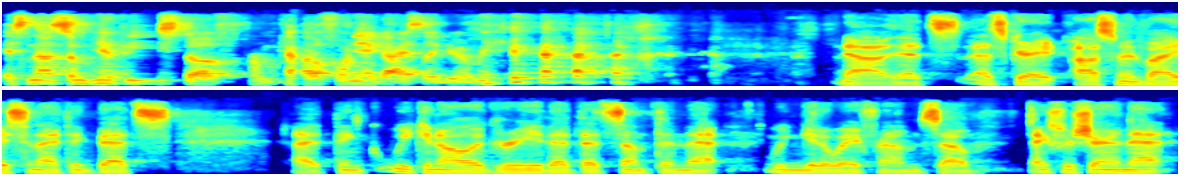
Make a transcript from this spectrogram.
it's not some hippie stuff from California guys like you and me. no, that's, that's great. Awesome advice. And I think that's, I think we can all agree that that's something that we can get away from. So thanks for sharing that.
